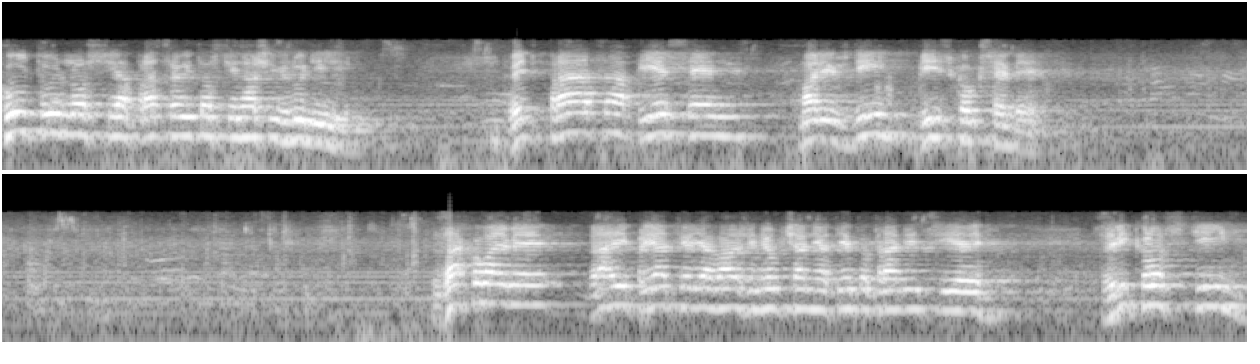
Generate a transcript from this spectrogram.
kultúrnosti a pracovitosti našich ľudí. Veď práca a pieseň mali vždy blízko k sebe. Zachovajme, drahí priatelia, vážení občania, tieto tradície, zvyklosti,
